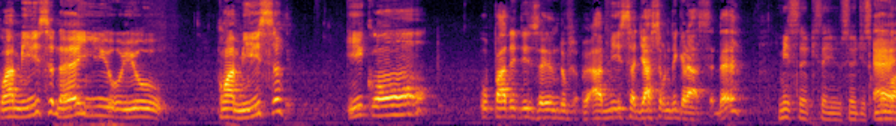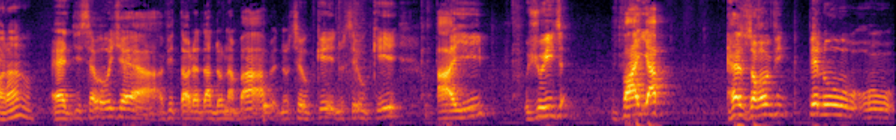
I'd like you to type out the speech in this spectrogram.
com a missa, né? E, e o, com a missa e com o padre dizendo a missa de ação de graça, né? Missa que o senhor disse É. comemorando. É, disse, hoje é a vitória da dona Bárbara, não sei o que, não sei o que. Aí o juiz vai e a- resolve pelo. o-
